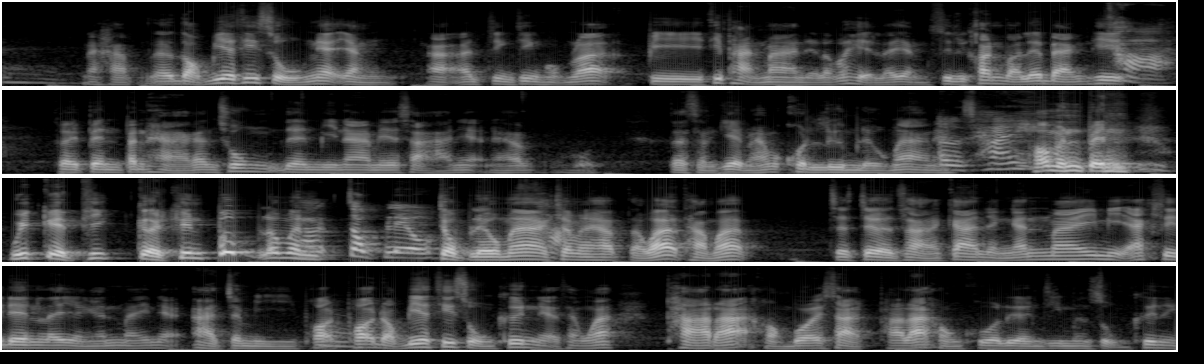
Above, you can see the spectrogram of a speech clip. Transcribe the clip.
อืมๆนะครับแล้วดอกเบี้ยที่สูงเนี่ยอย่างอ่าจริง ๆ ผมว่าปีที่ผ่านมาเนี่ยเราก็เห็นแล้วอย่างซิลิคอนวัลเลย์แบงค์ที่ค่ะเคยเป็นปัญหากันช่วงเดือนมีนาเมษาเนี่ยนะครับโอ้โหแต่สังเกตไหมครับว่าคนลืมเร็วมากเอนะอใช่เพราะมันเป็นวิกฤตที่เกิดขึ้นปุ๊บแล้วมันแล้วจบเร็วจบเร็วมากค่ะใช่ไหมครับแต่ว่าถามว่าจะเจอสถานการณ์อย่างนั้นไหมมีอุบิเหตุอะไรอย่างนั้นไหมเนี่ยอาจจะมีเพราะอืมเพราะดอกเบี้ยที่สูงขึ้นเนี่ยแสดงว่าภาระของบริษัทภาระของครัวเรือนจริงมันสูงขึ้นจ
